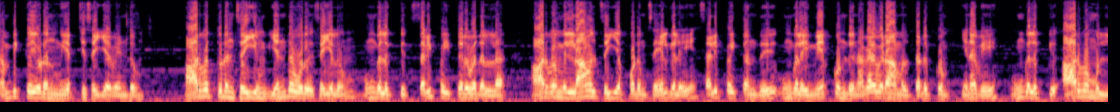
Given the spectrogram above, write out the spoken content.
நம்பிக்கையுடன் முயற்சி செய்ய வேண்டும். ஆர்வத்துடன் செய்யும் எந்த ஒரு செயலும் உங்களுக்கு சலிப்பை தருவதல்ல. ஆர்வமில்லாமல் செய்யப்படும் செயல்களே சலிப்பை தந்து உங்களை மேற்கொண்டு நகரவிடாமல் தடுக்கும். எனவே உங்களுக்கு ஆர்வமுள்ள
